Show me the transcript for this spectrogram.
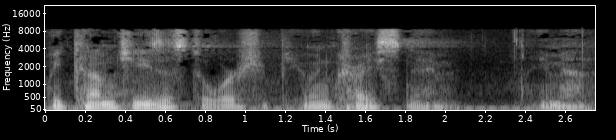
We come, Jesus, to worship you in Christ's name. Amen.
